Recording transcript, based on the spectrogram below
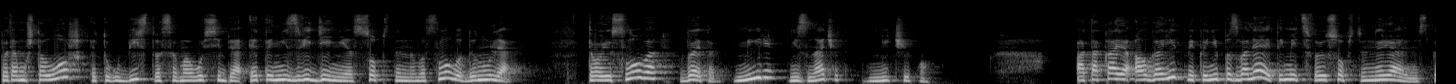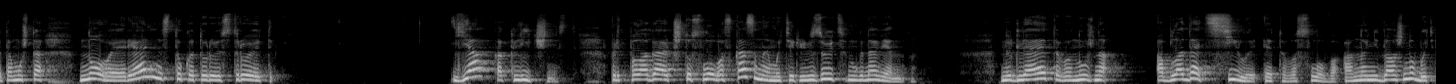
Потому что ложь – это убийство самого себя, это низведение собственного слова до нуля. Твое слово в этом мире не значит ничего. А такая алгоритмика не позволяет иметь свою собственную реальность, потому что новая реальность, ту, которую строит Я, как личность, предполагает, что слово сказанное материализуется мгновенно. Но для этого нужно обладать силой этого слова. Оно не должно быть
